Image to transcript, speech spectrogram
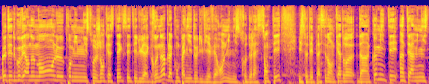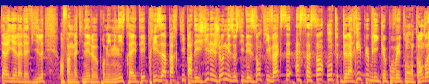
Côté de gouvernement, le Premier ministre Jean Castex est élu à Grenoble, accompagné d'Olivier Véran, le ministre de la Santé. Il se déplaçait dans le cadre d'un comité interministériel à la ville. En fin de matinée, le Premier ministre a été pris à partie par des gilets jaunes, mais aussi des antivax, assassins, honte de la République, pouvait-on entendre.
